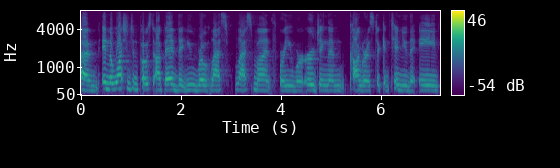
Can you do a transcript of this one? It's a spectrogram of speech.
um, in the Washington Post op-ed that you wrote last last month, where you were urging them Congress to continue the aid,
